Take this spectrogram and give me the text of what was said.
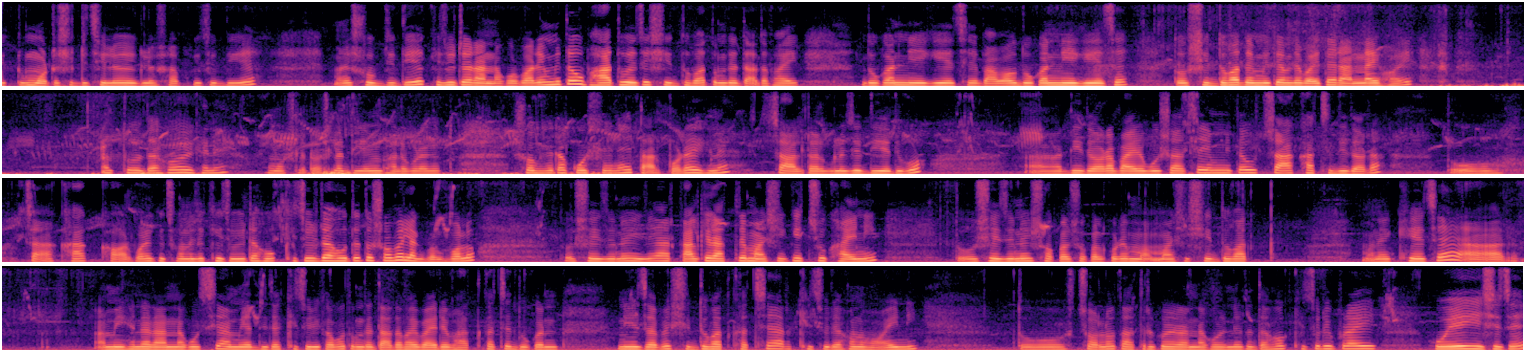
একটু মটরশুঁটি ছিল, এগুলো সব কিছু দিয়ে মানে সবজি দিয়ে খিচুড়িটা রান্না করব। আর এমনিতেও ভাত হয়েছে, সিদ্ধ ভাত তোমাদের দাদা ভাই দোকান নিয়ে গিয়েছে, বাবাও দোকান নিয়ে গিয়েছে, তো সিদ্ধ ভাত এমনিতে আমাদের বাড়িতে রান্নাই হয়। তো দেখো এখানে মশলা টশলা দিয়ে আমি ভালো করে আগে সবজিটা কষিয়ে নিই, তারপরে এখানে চাল টালগুলো যে দিয়ে দিব। আর দিদারা বাইরে বসে আছে, এমনিতেও চা খাচ্ছে দিদারা। তো চা খাক, খাওয়ার পরে কিছুক্ষণ যে খিচুড়িটা হোক, খিচুড়িটা হতে তো সময় লাগবে, বলো? তো সেই জন্যই যে, আর কালকে রাত্রে মাসি কিচ্ছু খায়নি। তো সেই জন্যই সকাল সকাল করে মাসি সিদ্ধ ভাত মানে খেয়েছে। আর আমি এখানে রান্না করছি, আমি আর দিদা খিচুড়ি খাব। তোমাদের দাদাভাই বাইরে ভাত খাচ্ছে, দোকান নিয়ে যাবে, সিদ্ধ ভাত খাচ্ছে, আর খিচুড়ি এখন হয়নি। তো চলো তাড়াতাড়ি করে রান্না করে নিয়ে তো দেখো, খিচুড়ি প্রায় হয়েই এসেছে।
